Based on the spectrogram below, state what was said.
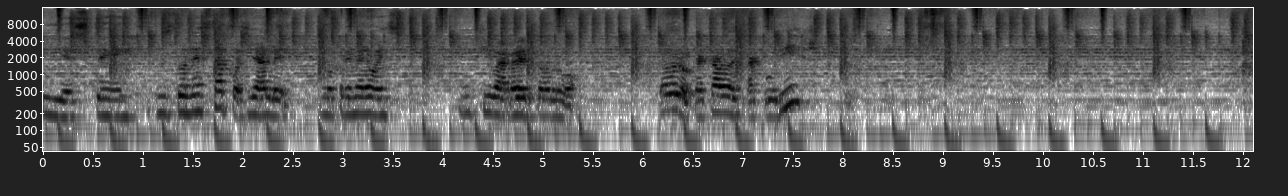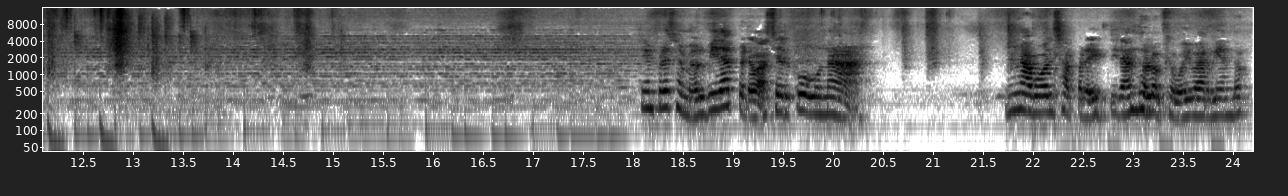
y este con esta pues ya lo primero es aquí barrer todo todo lo que acabo de sacudir siempre se me olvida pero acerco una una bolsa para ir tirando lo que voy barriendo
